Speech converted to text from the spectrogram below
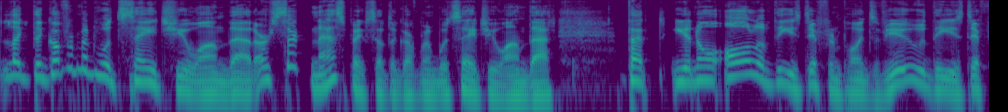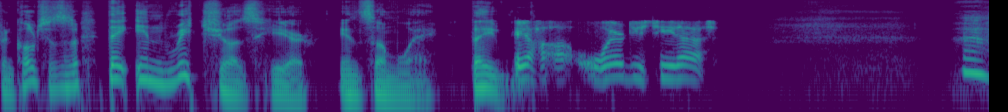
like the government would say to you on that, or certain aspects of the government would say to you on that, that you know all of these different points of view, these different cultures, they enrich us here in some way. They Yeah, uh, where do you see that?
